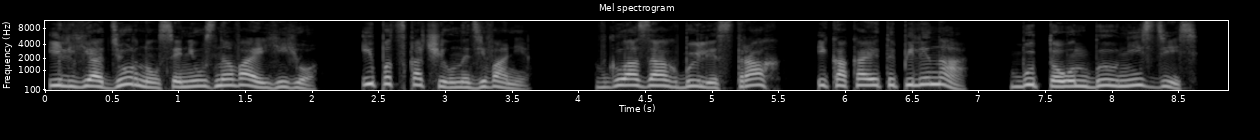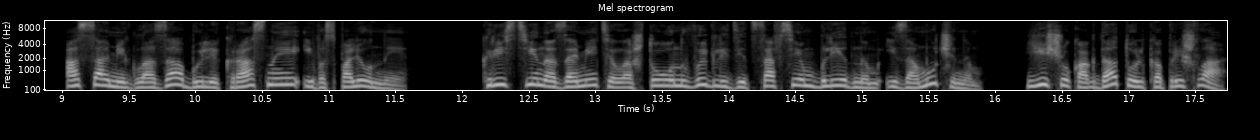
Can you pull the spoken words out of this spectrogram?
Илья дернулся, не узнавая ее, и подскочил на диване. В глазах были страх и какая-то пелена, будто он был не здесь, а сами глаза были красные и воспаленные. Кристина заметила, что он выглядит совсем бледным и замученным, еще когда только пришла,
